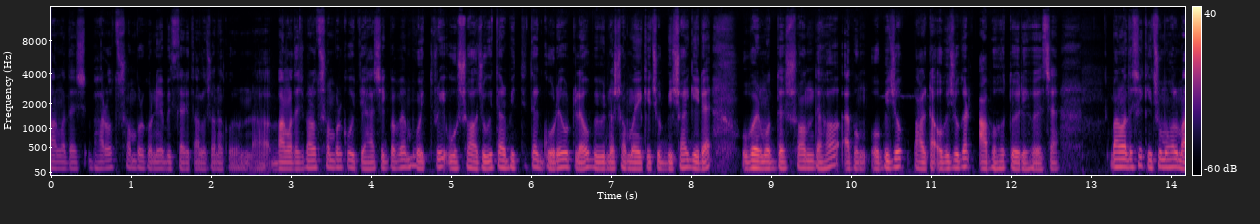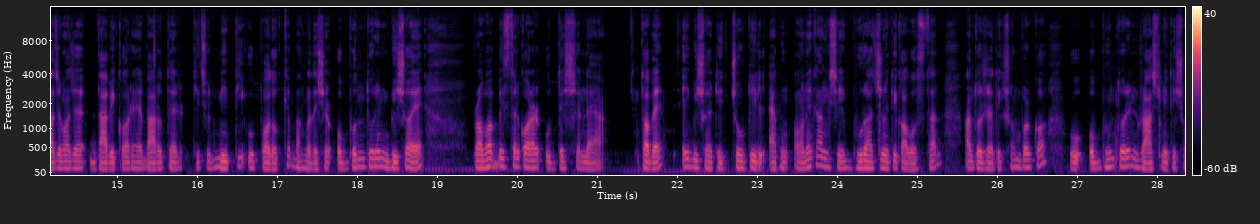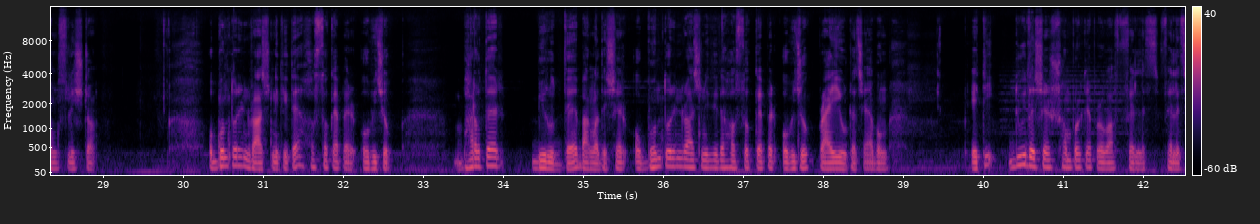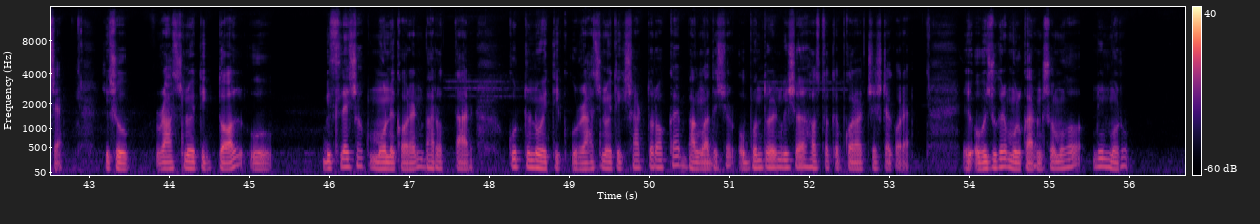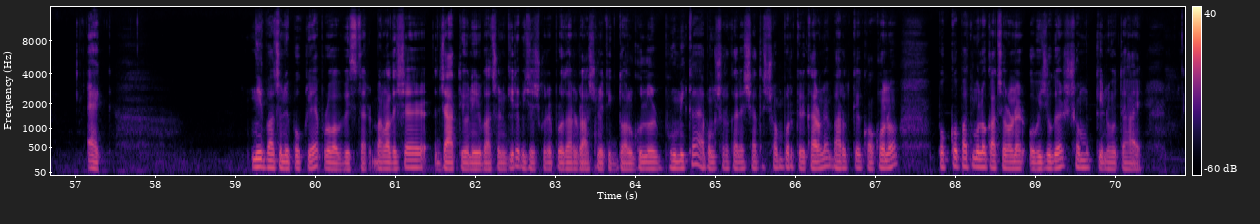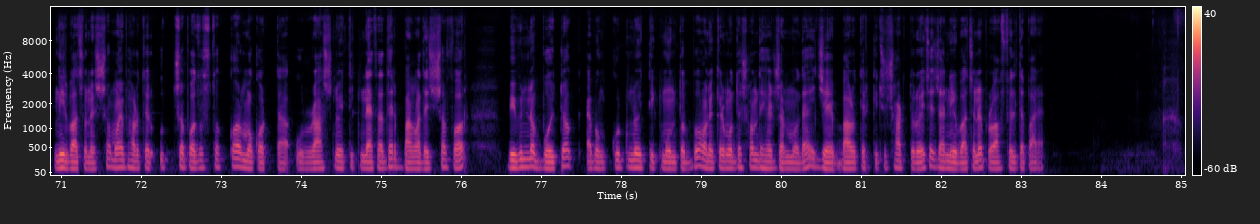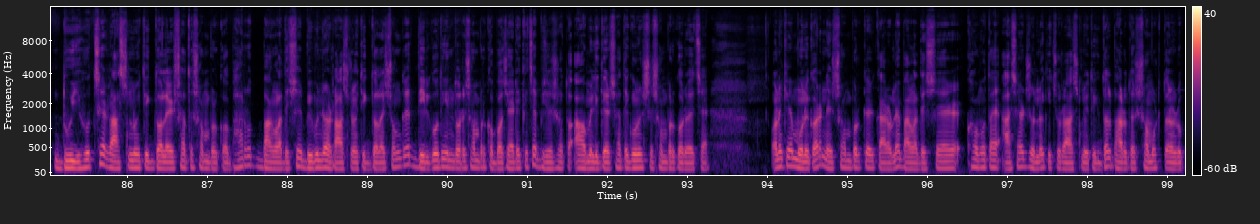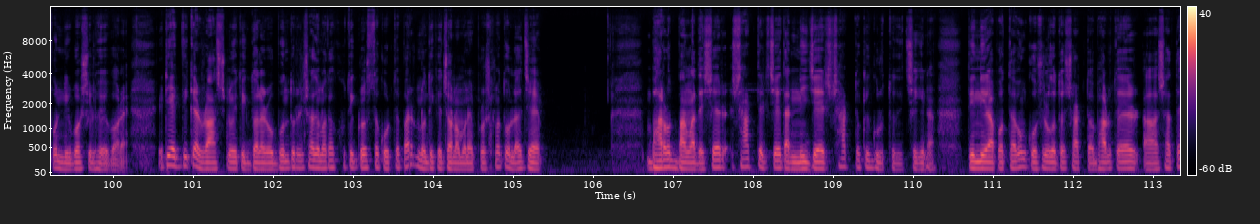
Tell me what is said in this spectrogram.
বাংলাদেশ ভারত সম্পর্ক নিয়ে বিস্তারিত আলোচনা করুন। বাংলাদেশ ভারত সম্পর্ক ঐতিহাসিকভাবে মৈত্রী ও সহযোগিতার ভিত্তিতে গড়ে উঠলেও বিভিন্ন সময়ে কিছু বিষয় ঘিরে উভয়ের মধ্যে সন্দেহ এবং অভিযোগ পাল্টা অভিযোগের আবহ তৈরি হয়েছে। বাংলাদেশে কিছু মহল মাঝে, মাঝে দাবি করে ভারতের কিছু নীতি ও পদক্ষেপ বাংলাদেশের অভ্যন্তরীণ বিষয়ে প্রভাব বিস্তার করার উদ্দেশ্যে নেয়া। তবে এই বিষয়টি জটিল এবং অনেকাংশেই ভূরাজনৈতিক অবস্থান, আন্তর্জাতিক সম্পর্ক ও অভ্যন্তরীণ রাজনীতি সংশ্লিষ্ট। অভ্যন্তরীণ রাজনীতিতে হস্তক্ষেপের অভিযোগ। ভারতের বিরুদ্ধে বাংলাদেশের অভ্যন্তরীণ রাজনীতিতে হস্তক্ষেপের অভিযোগ প্রায়ই উঠেছে এবং এটি দুই দেশের সম্পর্কে প্রভাব ফেলে ফেলেছে। কিছু রাজনৈতিক দল ও বিশ্লেষক মনে করেন, ভারত তার কূটনৈতিক ও রাজনৈতিক স্বার্থ রক্ষায় বাংলাদেশের অভ্যন্তরীণ বিষয়ে হস্তক্ষেপ করার চেষ্টা করে। এই অভিযোগের মূল কারণসমূহ নিম্নরূপ। এক নির্বাচনী প্রক্রিয়ায় প্রভাব বিস্তার। বাংলাদেশের জাতীয় নির্বাচন ঘিরে বিশেষ করে প্রধান রাজনৈতিক দলগুলোর ভূমিকা এবং সরকারের সাথে সম্পর্কের কারণে ভারতকে কখনো পক্ষপাতমূলক আচরণের অভিযোগের সম্মুখীন হতে হয়। নির্বাচনের সময় ভারতের উচ্চপদস্থ কর্মকর্তা ও রাজনৈতিক নেতাদের বাংলাদেশ সফর, বিভিন্ন বৈঠক এবং কূটনৈতিক মন্তব্য অনেকের মধ্যে সন্দেহের জন্ম দেয় যে ভারতের কিছু স্বার্থ রয়েছে যা নির্বাচনে প্রভাব ফেলতে পারে। দুই হচ্ছে রাজনৈতিক দলের সাথে সম্পর্ক। ভারত বাংলাদেশের বিভিন্ন রাজনৈতিক দলের সঙ্গে দীর্ঘদিন ধরে সম্পর্ক বজায় রেখেছে, বিশেষত আওয়ামী লীগের সাথে ঘনিষ্ঠ সম্পর্ক রয়েছে। অনেকে মনে করেন এই সম্পর্কের কারণে বাংলাদেশের ক্ষমতায় আসার জন্য কিছু রাজনৈতিক দল ভারতের সমর্থনের উপর নির্ভরশীল হয়ে পড়ে। এটি একদিকে রাজনৈতিক দলের অভ্যন্তরীণ স্বাধীনতা ক্ষতিগ্রস্ত করতে পারে, অন্যদিকে জনমনের প্রশ্ন তোলে যে ভারত বাংলাদেশের স্বার্থের চেয়ে তার নিজের স্বার্থকে গুরুত্ব দিচ্ছে কিনা। তিনি নিরাপত্তা এবং কৌশলগত স্বার্থ ভারতের সাথে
